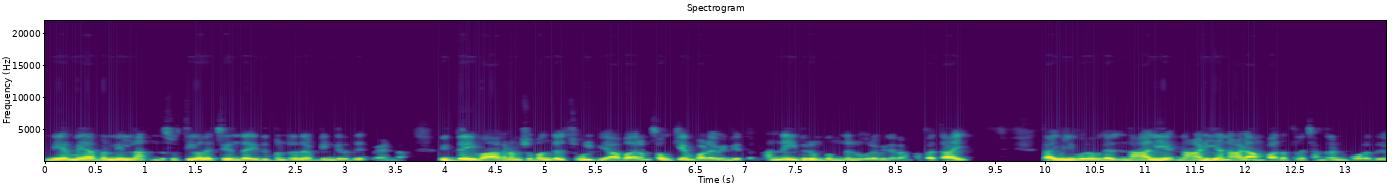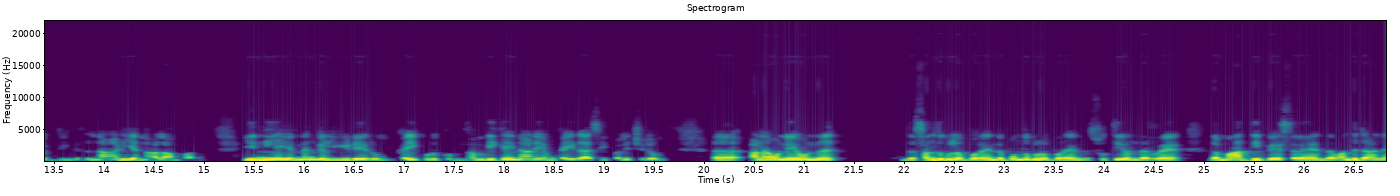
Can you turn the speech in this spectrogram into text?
நேர்மையாக பண்ணிடலாம். இந்த சுற்றி வளைச்சு இந்த இது பண்ணுறது அப்படிங்கிறது வேண்டாம். வித்தை வாகனம் சுபங்கள் சூழ் வியாபாரம் சௌக்கியம் பாட வேண்டிய தன் அன்னை விரும்பும் நல் உறவினராம். அப்போ தாய் தாய் வழி உறவுகள் நாளிய நாடிய நாலாம் பாதத்துல சந்திரன் போறது அப்படிங்கிறது நாடிய நாலாம் பாதம். எண்ணிய எண்ணங்கள் ஈடேறும் கை கொடுக்கும் நம்பிக்கை நாணயம் கைராசி பளிச்சிடும் அஹ் ஆனா ஒன்னே ஒண்ணு இந்த சந்துக்குள்ளே போறேன் இந்த பொந்துக்குள்ளே போறேன் இந்த சுத்தி வந்துடுறேன் இந்த மாத்தி பேசுறேன் இந்த வந்துட்டாங்க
